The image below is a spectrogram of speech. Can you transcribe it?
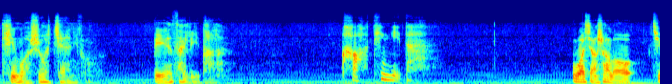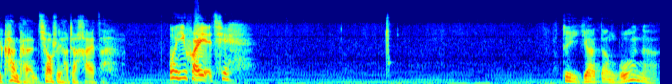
听我说，Jennifer，别再理他了。好，听你的。我想上楼去看看乔舒亚这孩子。我一会儿也去。对亚当沃纳，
